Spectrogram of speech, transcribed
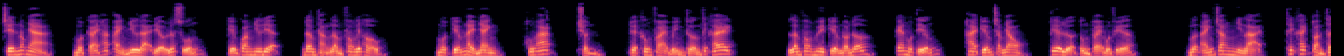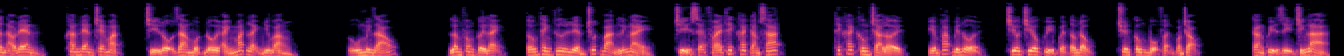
Trên nóc nhà, một cái hắc ảnh như đại điệu lướt xuống, kiếm quang như điện, đâm thẳng lâm phong biết hầu. Một kiếm này nhanh, hung ác, chuẩn, tuyệt không phải bình thường thích khách. Lâm phong huy kiếm đón đỡ ken một tiếng, hai kiếm chạm nhau, tia lửa tung toe bốn phía. Mượn ánh trăng nhìn lại, thích khách toàn thân áo đen, khăn đen che mặt, chỉ lộ ra một đôi ánh mắt lạnh như băng. U minh giáo. Lâm phong cười lạnh, tống thanh thư liền chút bản lĩnh này, chỉ sẽ phái thích khách giám sát. Thích khách không trả lời, kiếm pháp biến đổi, chiêu chiêu quỷ quyệt tâm động chuyên công bộ phận quan trọng. Càng quỷ dị chính là,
